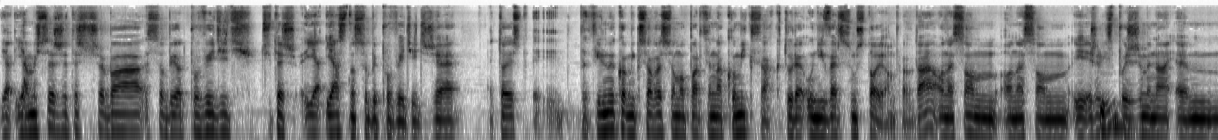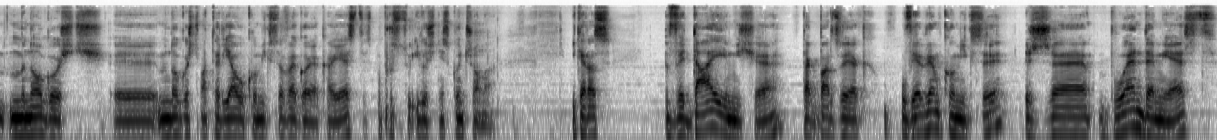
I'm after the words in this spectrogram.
ja, ja myślę, że też trzeba sobie odpowiedzieć, czy też jasno sobie powiedzieć, że to jest. Filmy komiksowe są oparte na komiksach, które uniwersum stoją, prawda? One są, one są jeżeli mm. spojrzymy na mnogość, y, mnogość materiału komiksowego, jaka jest, to jest po prostu ilość nieskończona. I teraz wydaje mi się, tak bardzo jak uwielbiam komiksy, że błędem jest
